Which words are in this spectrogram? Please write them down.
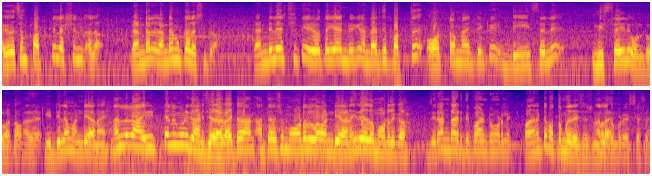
ഏകദേശം പത്ത് ലക്ഷം അല്ല രണ്ടര രണ്ടേ മുക്കാൽ ലക്ഷം രൂപ. രണ്ട് ലക്ഷത്തി എഴുപത്തി അയ്യായിരം രൂപയ്ക്ക് രണ്ടായിരത്തി പത്ത് ഓട്ടോമാറ്റിക് ഡീസൽ മിസൈൽ കൊണ്ടുപോകാം കേട്ടോ. കിടിലം വണ്ടിയാണ്. നല്ലൊരു ഐറ്റനും കൂടി കാണിച്ചു തരാം ഐറ്റൻ അത്യാവശ്യം മോഡലുള്ള വണ്ടിയാണ്. ഇത് ഏതാ മോഡൽ ഇത് രണ്ടായിരത്തി പതിനെട്ട് മോഡൽ പതിനെട്ട് പത്തൊമ്പത് രജിസ്ട്രേഷൻ അല്ലേ? രജിസ്ട്രേഷൻ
